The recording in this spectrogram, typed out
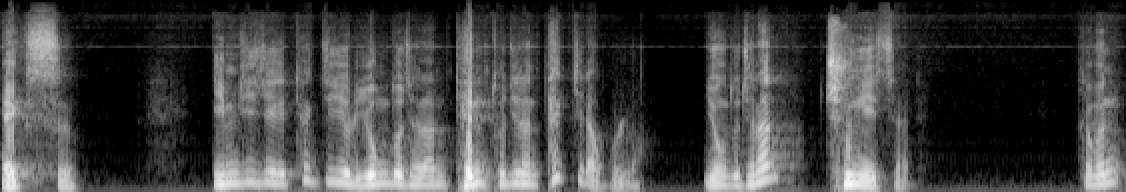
X. 임지지역이 택지적으로 용도 전환 된 토지는 택지라고 불러. 용도 전환 중에 있어야 돼. 그러면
